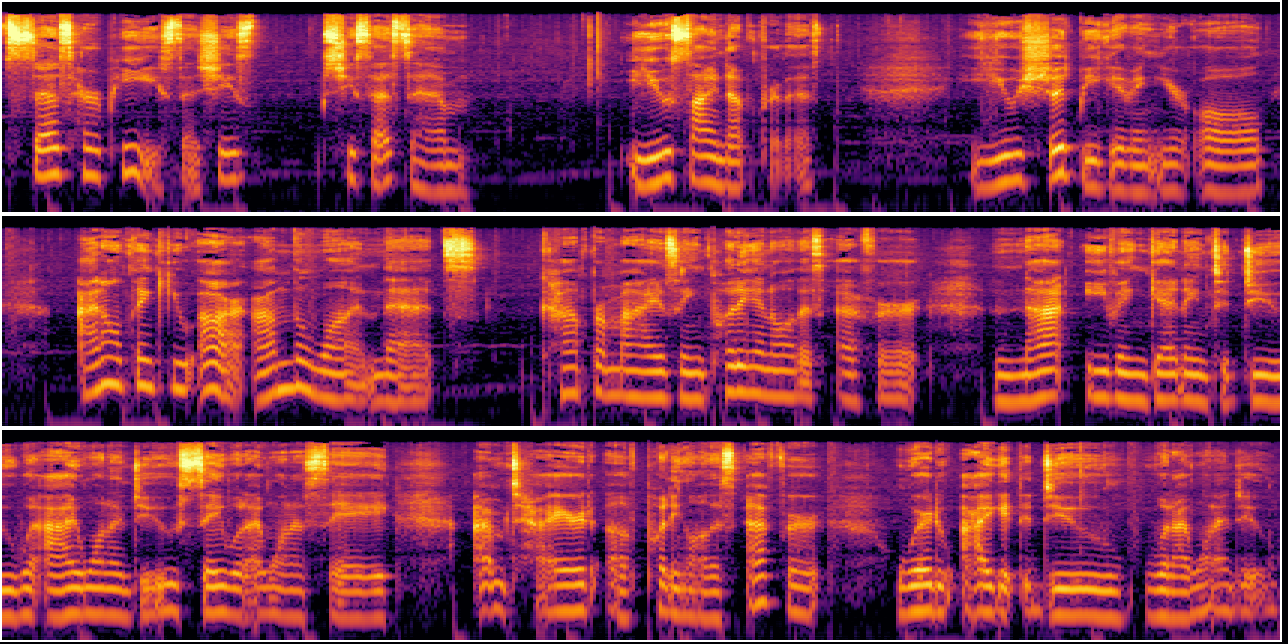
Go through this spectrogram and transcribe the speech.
says her piece, and she's she says to him, You signed up for this. You should be giving your all. I don't think you are. I'm the one that's compromising, putting in all this effort, not even getting to do what I want to do, say what I want to say. I'm tired of putting all this effort. Where do I get to do what I want to do?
